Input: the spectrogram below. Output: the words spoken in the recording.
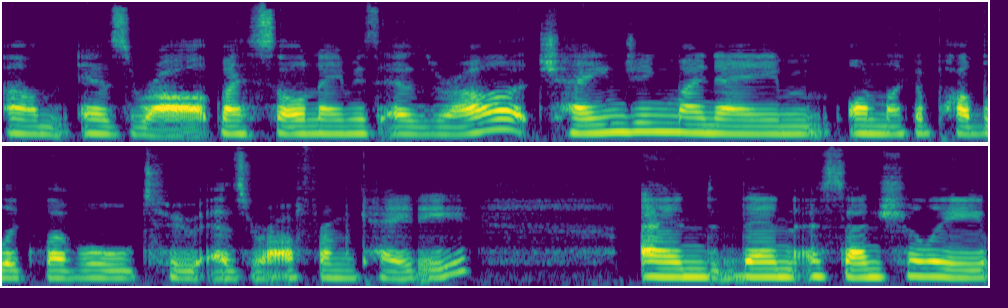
um, Ezra, my soul name is Ezra, changing my name on like a public level to Ezra from Katie, and then essentially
